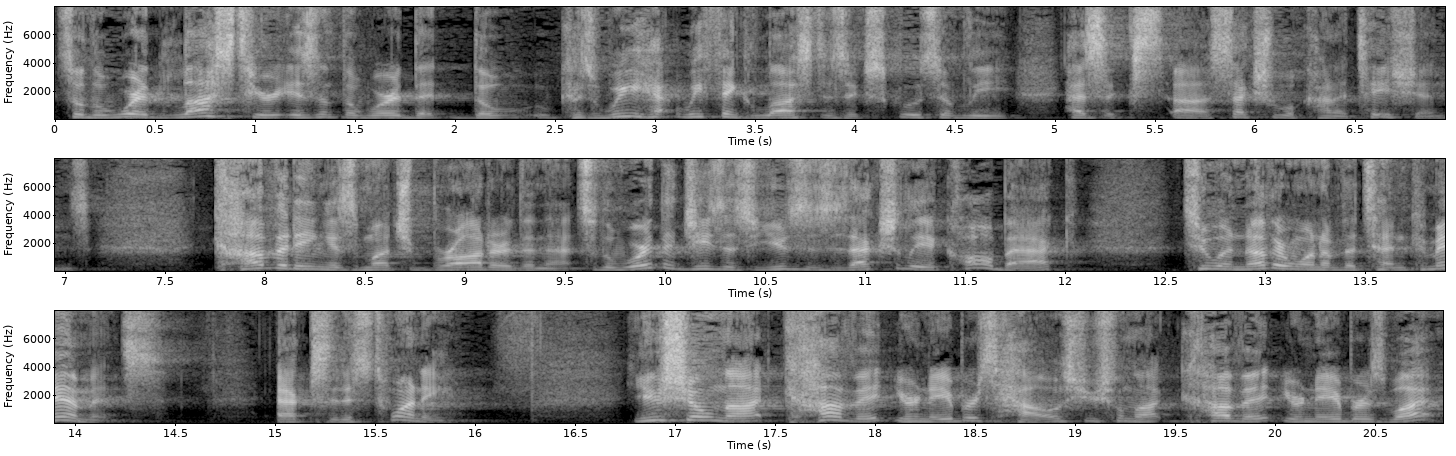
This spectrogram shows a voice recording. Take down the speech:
So the word lust here isn't the word that the because we ha, we think lust is exclusively has uh, sexual connotations. Coveting is much broader than that. So the word that Jesus uses is actually a callback to another one of the 10 commandments. Exodus 20. You shall not covet your neighbor's house. You shall not covet your neighbor's what?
